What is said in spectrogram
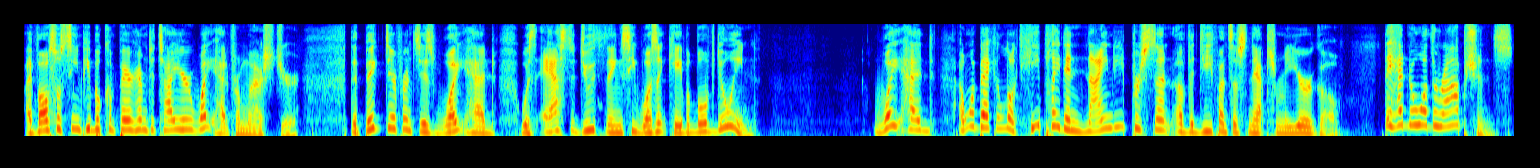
I've also seen people compare him to Tahir Whitehead from last year. The big difference is Whitehead was asked to do things he wasn't capable of doing. Whitehead, I went back and looked, he played in 90% of the defensive snaps from a year ago. They had no other options.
